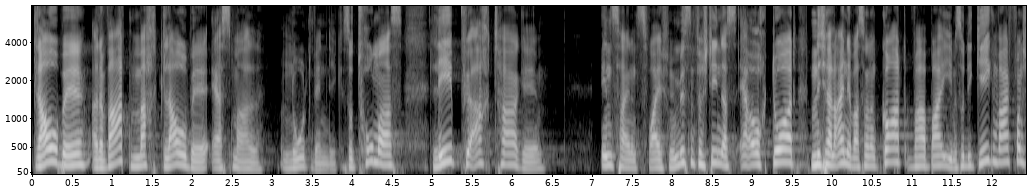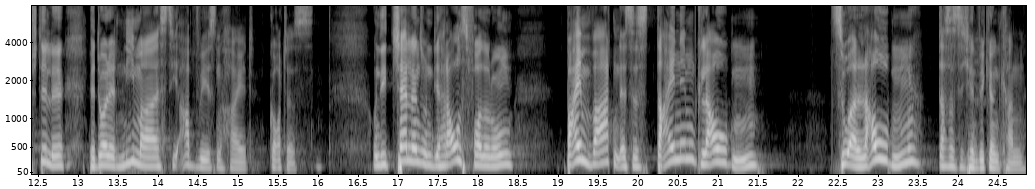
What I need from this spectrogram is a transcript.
Glaube, also warten macht Glaube erstmal notwendig. So, Thomas lebt für acht Tage in seinen Zweifeln. Wir müssen verstehen, dass er auch dort nicht alleine war, sondern Gott war bei ihm. So, die Gegenwart von Stille bedeutet niemals die Abwesenheit Gottes. Und die Challenge und die Herausforderung beim Warten ist es deinem Glauben zu erlauben, dass er sich entwickeln kann.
